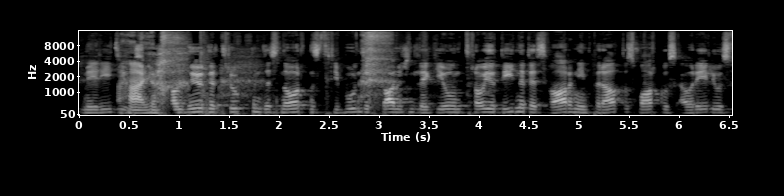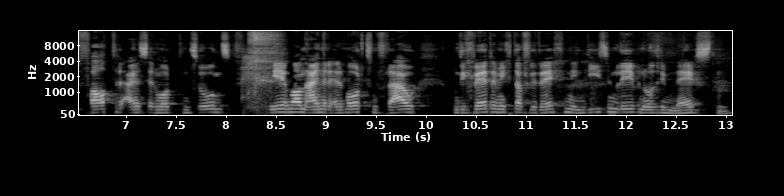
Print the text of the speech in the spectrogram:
Meridius, ah, ja. Kommandeur der Truppen des Nordens, Tribun der Spanischen Legion, treuer Diener des wahren Imperators Marcus Aurelius, Vater eines ermordeten Sohns, Ehemann einer ermordeten Frau, und ich werde mich dafür rächen in diesem Leben oder im nächsten.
